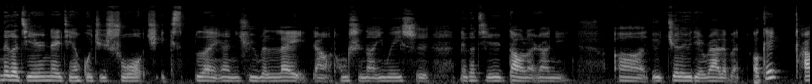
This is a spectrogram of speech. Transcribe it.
那个节日那天会去说去 explain，让你去 relate，然后同时呢，因为是那个节日到了，让你呃有觉得有点 relevant。OK，好，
